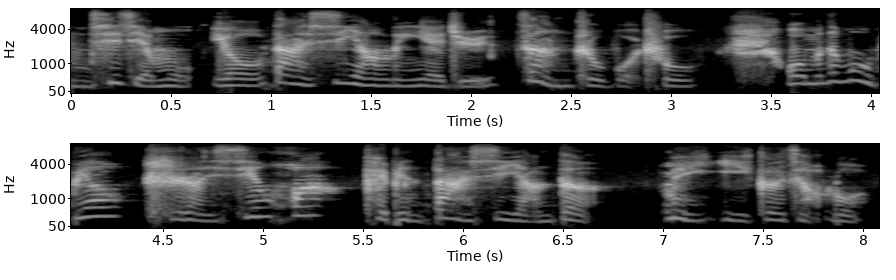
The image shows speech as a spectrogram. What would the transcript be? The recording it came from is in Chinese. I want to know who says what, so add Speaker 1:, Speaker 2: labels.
Speaker 1: 本期节目由大西洋林业局赞助播出。我们的目标是让鲜花开遍大西洋的每一个角落。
